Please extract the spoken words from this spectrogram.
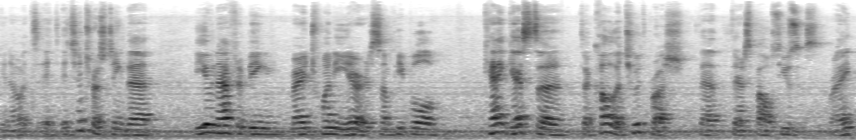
You know, it's, it, it's interesting that even after being married 20 years, some people can't guess the, the color of the toothbrush that their spouse uses, right?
